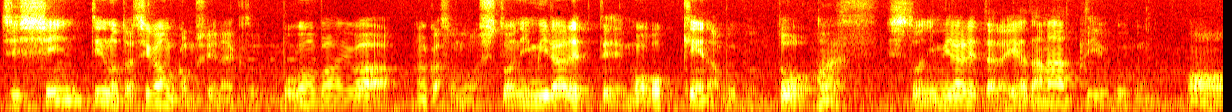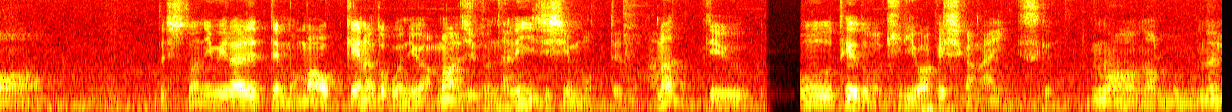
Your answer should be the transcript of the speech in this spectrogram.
自信っていうのとは違うのかもしれないけど僕の場合はなんかその人に見られても OK な部分と、どはい。人に見られたら嫌だなっていう部分。あで人に見られてもまあ OK なところにはまあ自分なりに自信持ってるのかなっていうこの程度の切り分けしかないんですけど、あまあなるほどね。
